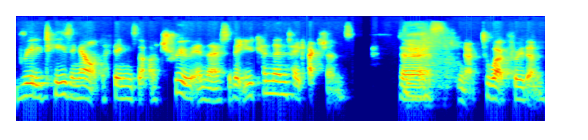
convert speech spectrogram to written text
really teasing out the things that are true in there so that you can then take actions to yes. you know to work through them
